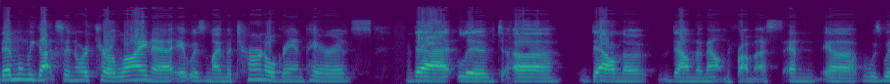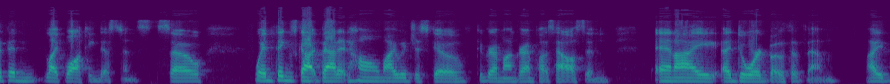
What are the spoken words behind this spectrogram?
then when we got to North Carolina, it was my maternal grandparents that lived uh, down the down the mountain from us and uh, was within like walking distance. So when things got bad at home, I would just go to grandma and grandpa's house and and I adored both of them. I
